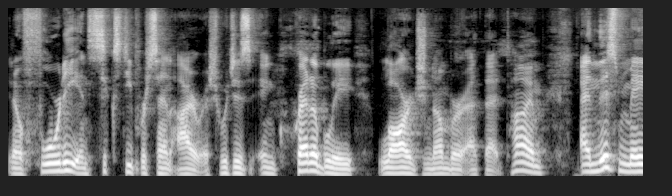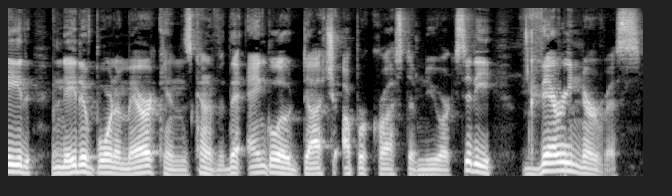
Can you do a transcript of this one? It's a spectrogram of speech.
you know 40 and 60 percent Irish, which is incredibly large number at that time. And this made native-born Americans, kind of the Anglo-Dutch upper crust of New York City, very nervous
